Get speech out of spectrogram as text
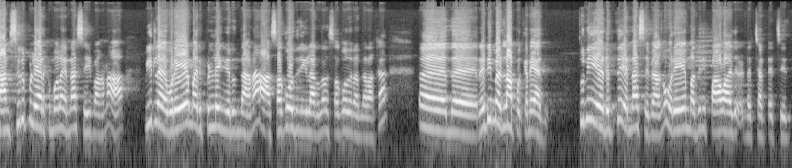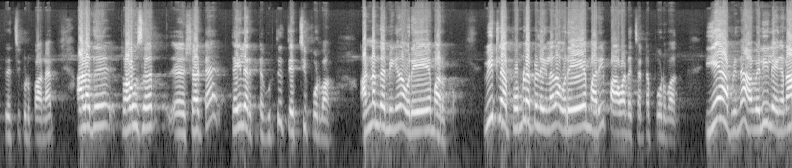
நான் சிறு பிள்ளையாக இருக்கும் போதெல்லாம் என்ன செய்வாங்கன்னா வீட்டில் ஒரே மாதிரி பிள்ளைங்க இருந்தாங்கன்னா சகோதரிகளாக இருந்தாலும் சகோதரா இருந்தானாக்கா இந்த ரெடிமேட்லாம் அப்போ கிடையாது. துணியை எடுத்து என்ன செய்வாங்க ஒரே மாதிரி பாவா சட்டை தைச்சி தைச்சு கொடுப்பாங்க. அல்லது ட்ரௌசர் ஷர்ட்டை டெய்லர்கிட்ட கொடுத்து தைச்சி போடுவாங்க. அண்ணன் தம்பிங்க தான் ஒரே மாதிரி இருக்கும். வீட்டில் பொம்பளை பிள்ளைங்கள தான் ஒரே மாதிரி பாவாடை சட்டை போடுவாங்க. ஏன் அப்படின்னா வெளியில எங்கன்னா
